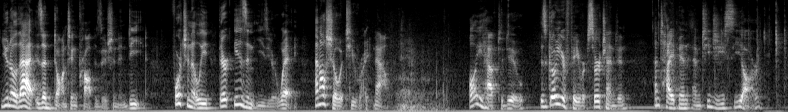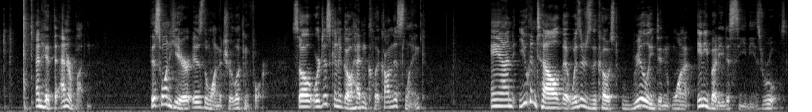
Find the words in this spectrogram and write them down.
you know that is a daunting proposition indeed. Fortunately, there is an easier way, and I'll show it to you right now. All you have to do is go to your favorite search engine and type in MTGCR and hit the enter button. This one here is the one that you're looking for. So we're just going to go ahead and click on this link. And you can tell that Wizards of the Coast really didn't want anybody to see these rules.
